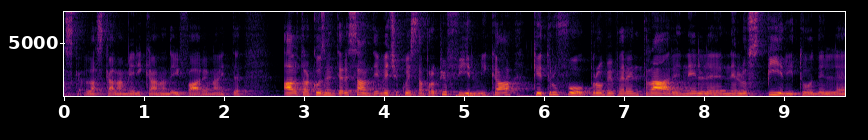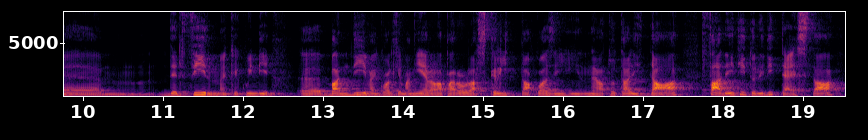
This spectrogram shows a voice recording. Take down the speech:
sca- la scala americana dei Fahrenheit. Altra cosa interessante invece questa proprio filmica che Truffaut proprio per entrare nel, nello spirito del, ehm, del, film che quindi eh, bandiva in qualche maniera la parola scritta quasi in, nella totalità fa dei titoli di testa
